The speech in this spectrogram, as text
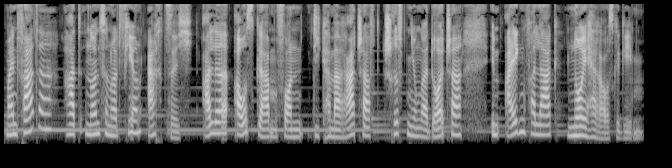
Mein Vater hat 1984 alle Ausgaben von Die Kameradschaft Schriften junger Deutscher im Eigenverlag neu herausgegeben.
